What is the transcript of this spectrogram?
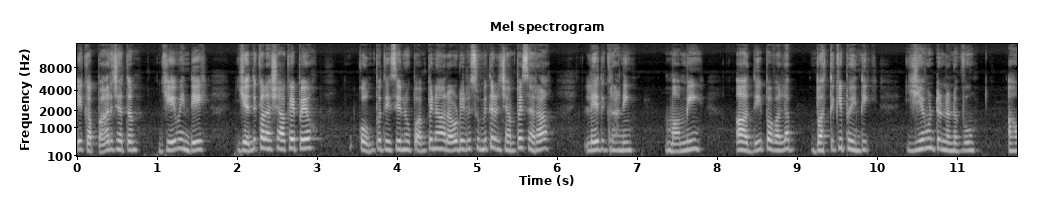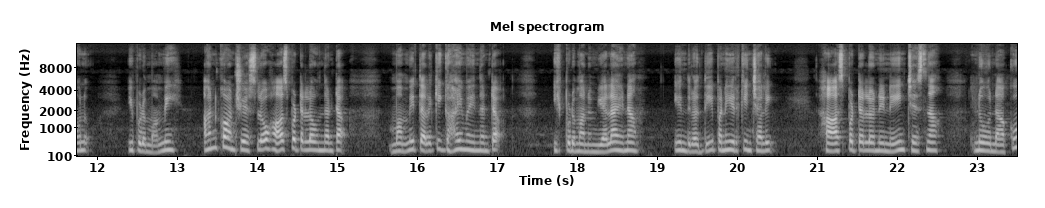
ఇక పారిజాతం ఏమైంది? ఎందుకలా షాక్ అయిపోయావు? కొంపు తీసి నువ్వు పంపిన రౌడీలు సుమిత్రని చంపేశారా? లేదు గ్రాని మమ్మీ ఆ దీప వల్ల బతికిపోయింది. ఏమంటున్నా నువ్వు? అవును ఇప్పుడు మమ్మీ అన్కాన్షియస్లో హాస్పిటల్లో ఉందంట. మమ్మీ తలకి గాయమైందంట. ఇప్పుడు మనం ఎలా అయినా ఇందులో దీపని ఇరికించాలి. హాస్పిటల్లో నేనేం చేసినా నువ్వు నాకు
